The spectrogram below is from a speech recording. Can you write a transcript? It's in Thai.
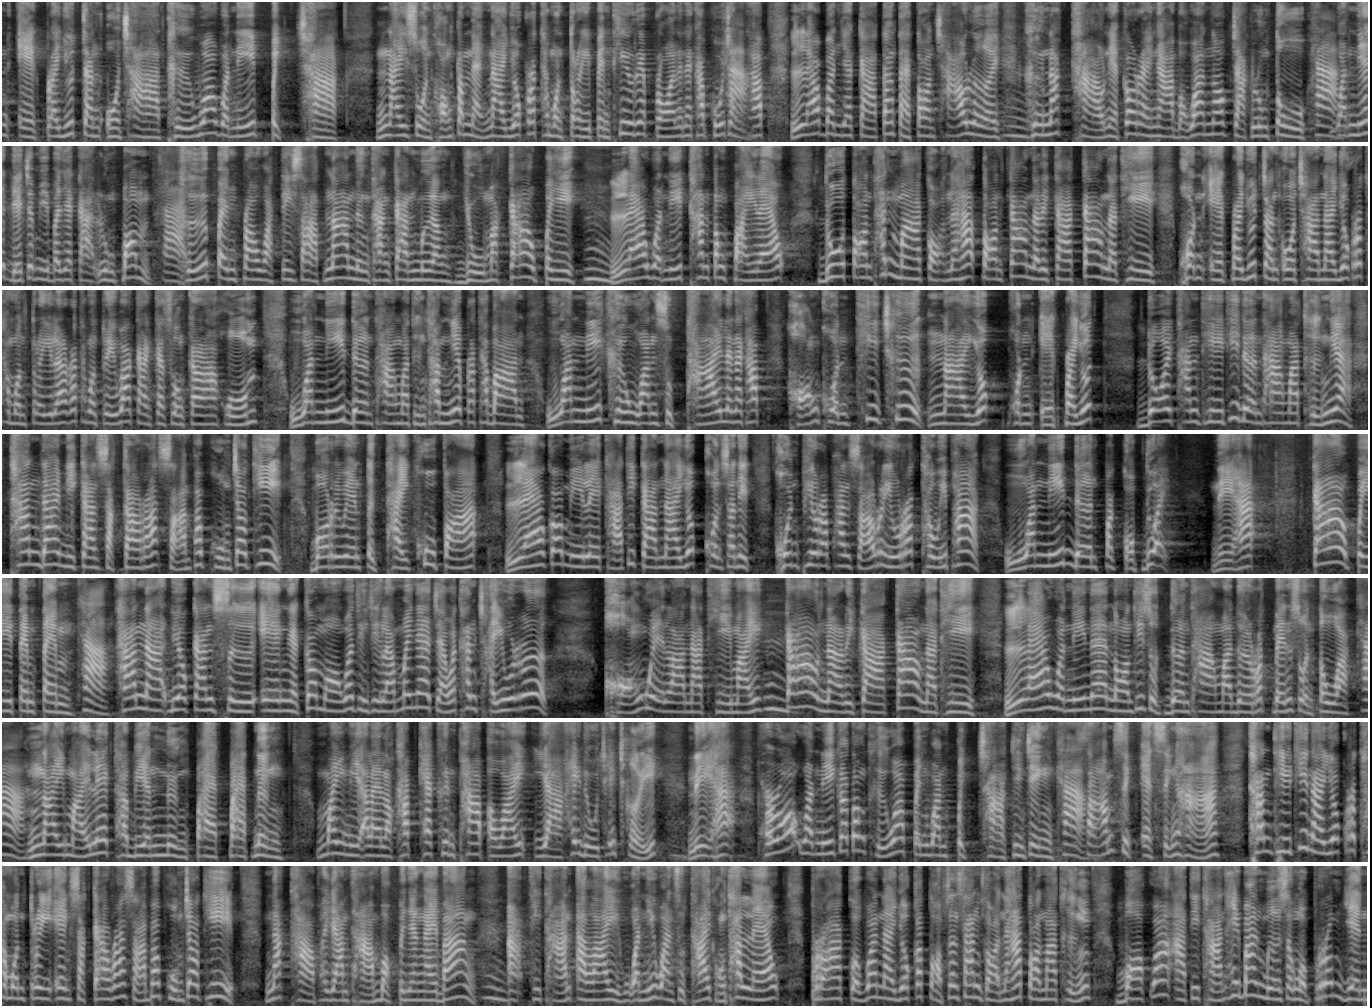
ลเอกประยุทธ์จันทร์โอชา ถือว่าวันนี้ปิดฉาก ในส่วนของตำแหน่งนายกรัฐมนตรีเป็นที่เรียบร้อยแล้วนะครับคุณผู้ชมค่ะครับ แล้วบรรยากาศตั้งแต่ตอนเช้าเลย คือนักข่าวเนี่ยก็รายงานบอกว่านอกจากลุงตู่ค่ะวันนี้เดี๋ยวจะมีบรรยากาศลุงป้อมใช่ถือเป็นประวัติศาสตร์หน้าหนึ่งทางการเมืองอยู่มา 9 ปี แล้ววันนี้ท่านต้องไปแล้ว ดูตอนท่านมาก่อนนะฮะตอน9นาฬิกา9นาทีพลเอกประยุทธ์จันทร์โอชานายกรัฐมนตรีและรัฐมนตรีว่าการกระทรวงกลาโหมวันนี้เดินทางมาถึงทำเนียบรัฐบาล วันนี้คือวันสุดท้ายแล้วนะครับ ของคนที่ชื่อนายกพลเอกประยุทธ์โดยทันทีที่เดินทางมาถึงเนี่ยท่านได้มีการสักการะสารพระภูมิเจ้าที่ บริเวณตึกไทยคู่ฟ้า แล้วก็มีเลขาธิการนายกคนสนิท คุณพิรพันธ์สารีรัฐวิภาค วันนี้เดินประกบด้วย นี่ฮะ 9 ปีเต็มค่ะขณะเดียวกันสื่อเองเนี่ยก็มองว่าจริง ๆ แล้วไม่แน่ใจว่าท่านใช้เลิกษ์ของเวลานาทีไหม 9 นาฬิกา 9 นาที แล้ววันนี้แน่นอนที่สุดเดินทางมาโดยรถเบนซ์ส่วนตัว ค่ะ ในหมายเลขทะเบียน 1881 ไม่มีอะไรหรอกครับ แค่ขึ้นภาพเอาไว้ อยากให้ดูเฉยๆนี่ฮะ เพราะวันนี้ก็ต้องถือว่าเป็นวันปิดฉากจริงค่ะ31 สิงหา ทันทีที่นายกรัฐมนตรีเองสักการะสารพระภูมิเจ้าที่ นักข่าวพยายามถามบอกเป็นยังไงบ้าง อธิษฐานอะไร วันนี้วันสุดท้ายของท่านแล้ว ปรากฏว่านายกก็ตอบสั้นๆ ก่อนนะฮะ ตอนมาถึง บอกว่าอธิษฐานให้บ้านเมืองสงบร่มเย็น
